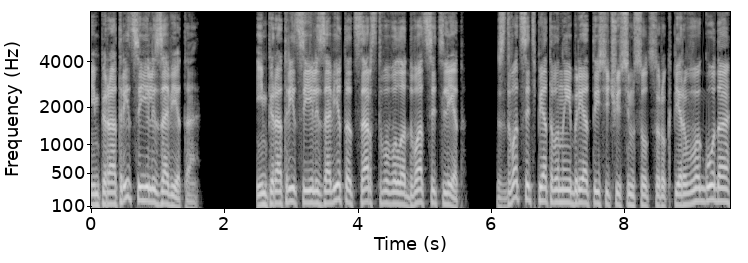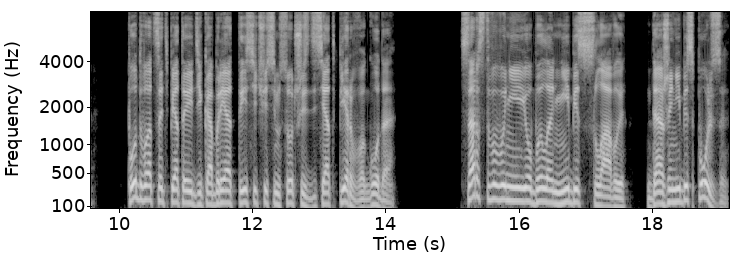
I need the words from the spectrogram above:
Императрица Елизавета. Императрица Елизавета царствовала 20 лет, с 25 ноября 1741 года по 25 декабря 1761 года. Царствование ее было не без славы, даже не без пользы.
